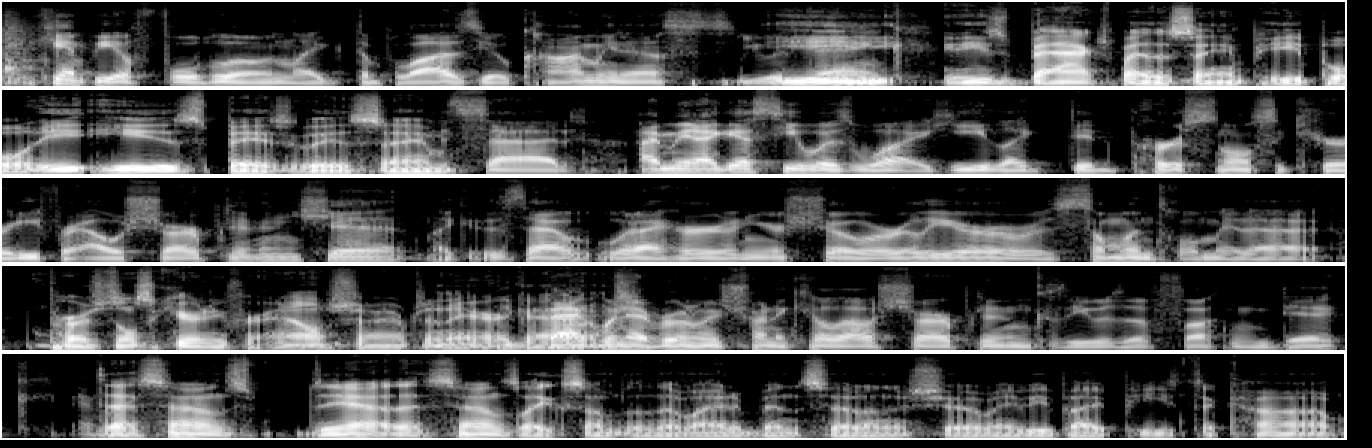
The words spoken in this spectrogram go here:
He can't be a full blown like De Blasio communist. You would He think. he's backed by the same people. He he is basically the same. It's sad. I mean, I guess he was what he like did personal security for Al Sharpton and shit. Like, is that what I heard on your show earlier, or was someone told me that? Personal security for Al Sharpton, Eric Like Adams. back when everyone was trying to kill Al Sharpton because he was a fucking dick. And That sounds yeah, that sounds like something that might have been said on the show, maybe by Pete the cop.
